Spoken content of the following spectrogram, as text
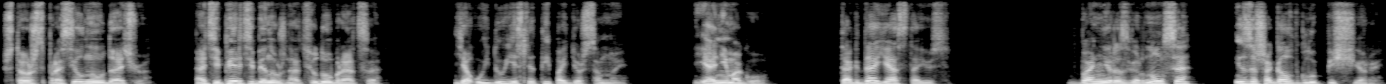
«Что ж, спросил на удачу. А теперь тебе нужно отсюда убраться». «Я уйду, если ты пойдешь со мной». «Я не могу». «Тогда я остаюсь». Банни развернулся и зашагал вглубь пещеры.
